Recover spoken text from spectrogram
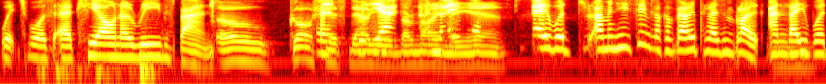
which was a Keanu Reeves band. Oh gosh, yes, now Yes, you remind me. were- Yeah. They were, I mean, he seems like a very pleasant bloke, and Mm. they were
